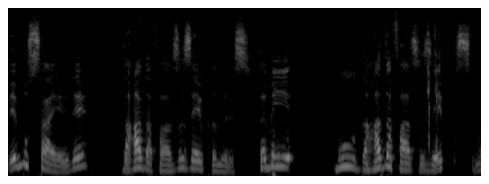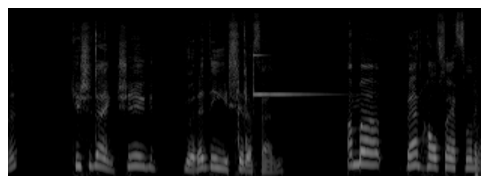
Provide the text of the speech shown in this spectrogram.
ve bu sayede daha da fazla zevk alırız. Tabii bu daha da fazla zevk kısmı kişiden kişiye göre değişir efendim. Ama ben Half-Life'ın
